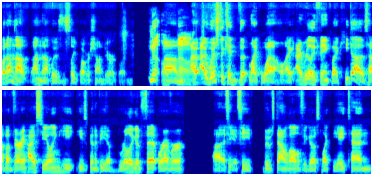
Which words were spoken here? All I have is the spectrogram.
but I'm not I'm not losing sleep over Sean Durugordon. No, um, no. I, I, wish the kid like well. I, I really think like he does have a very high ceiling. He he's going to be a really good fit wherever. Uh, if he if he moves down a level, if he goes to like the A10,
